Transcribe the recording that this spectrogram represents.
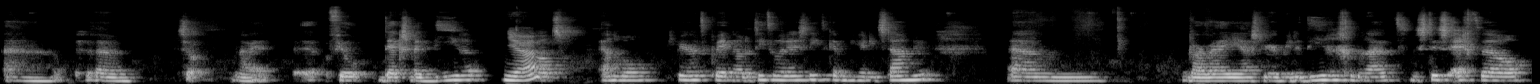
eh, ehm, zo, nou ja, veel decks met dieren. ja. Wat Animal Spirit, ik weet nou de titel ineens niet, ik heb hem hier niet staan nu. Ehm, waarbij je juist weer meer de dieren gebruikt. Dus het is echt wel,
